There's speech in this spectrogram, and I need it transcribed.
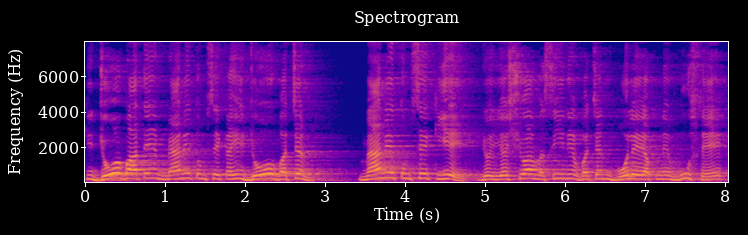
کہ جو باتیں میں نے تم سے کہی، جو وچن میں نے تم سے کیے، جو یشوا مسیح نے وچن بولے اپنے منہ سے،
